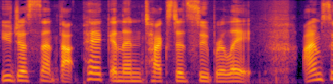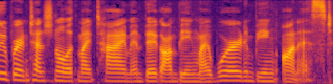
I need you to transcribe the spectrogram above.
You just sent that pic and then texted super late. I'm super intentional with my time and big on being my word and being honest.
